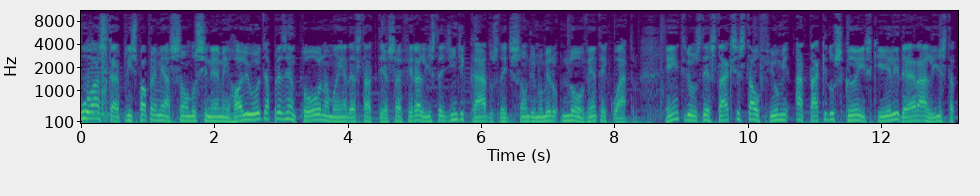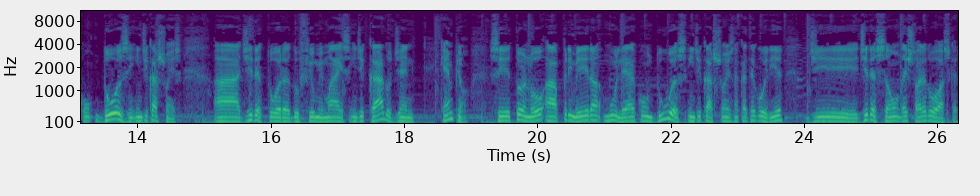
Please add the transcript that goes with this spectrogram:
O Oscar, principal premiação do cinema em Hollywood, apresentou na manhã desta terça-feira a lista de indicados da edição de número 94. Entre os destaques está o filme Ataque dos Cães, que lidera a lista com 12 indicações. A diretora do filme mais indicado, Jane Campion se tornou a primeira mulher com duas indicações na categoria de direção da história do Oscar.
